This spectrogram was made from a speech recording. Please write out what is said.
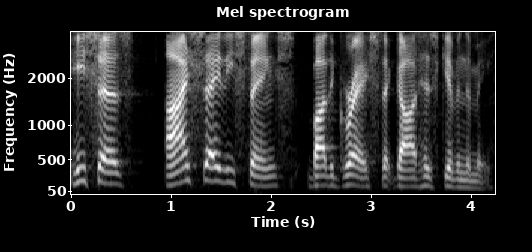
he says, I say these things by the grace that God has given to me.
